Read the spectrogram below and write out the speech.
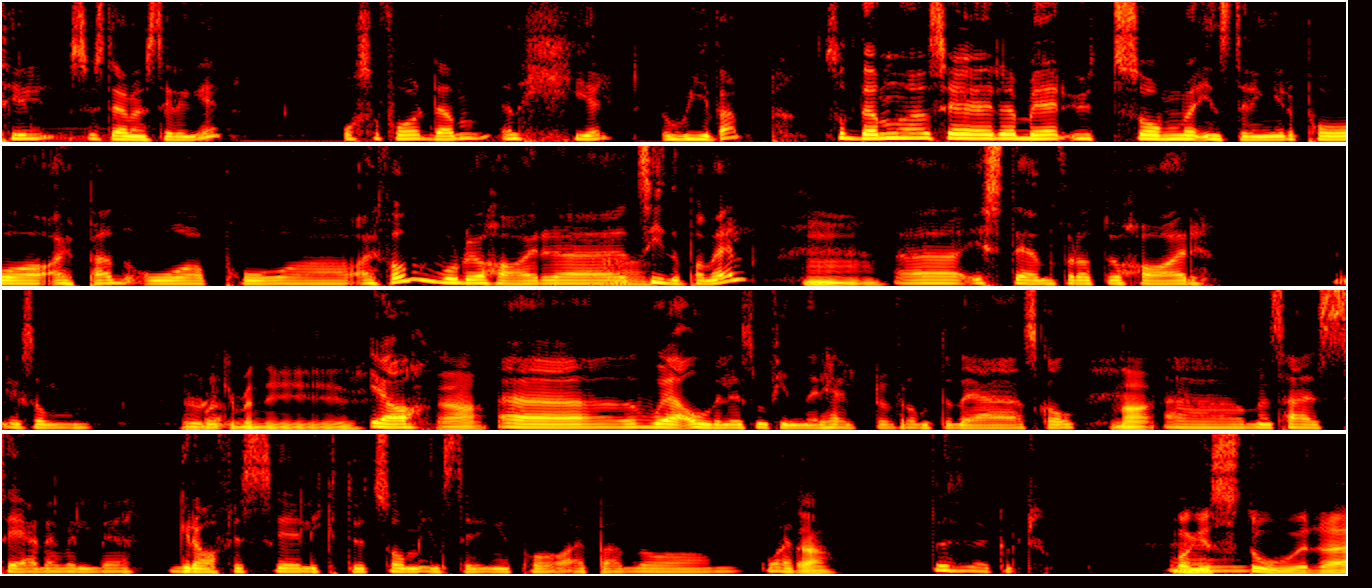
til systeminnstillinger. Og så får den en helt revamp. Så den eh, ser mer ut som innstillinger på iPad og på iPhone, hvor du har eh, et sidepanel Mm. uh, istedenfor at du har liksom Ulike menyer. Ja. Ja. Uh, hvor jeg aldri liksom finner helt fram til det jeg skal. Eh, mens her ser det veldig grafisk likt ut som innstillinger på iPad og, og iPhone. Ja. Det syns jeg er kult. Mange Eh, store,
